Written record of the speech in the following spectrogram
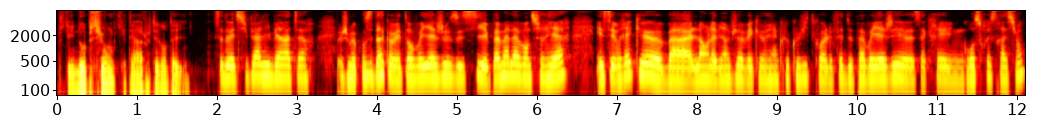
c'était une option qui était rajoutée dans ta vie. Ça doit être super libérateur. Je me considère comme étant voyageuse aussi et pas mal aventurière. Et c'est vrai que bah là, on l'a bien vu avec euh, rien que le Covid, quoi. Le fait de pas voyager, euh, ça crée une grosse frustration.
